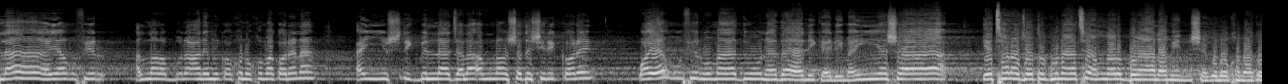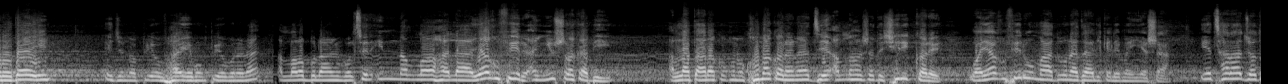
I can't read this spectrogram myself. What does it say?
লা ইয়াগফির আল্লাহ রব্বুল আলমিন কখনো ক্ষমা করে না আই ইউশরিক বিল্লাহ যারা আল্লাহর সাথে শিরিক করে ওয়ায়াগফির মা দুনা যালিকা লিমান ইয়াশা এছাড়া যত গুনাহ আছে আল্লাহ রব্বুল আলমিন সেগুলো ক্ষমা করে দেয়। এই জন্য প্রিয় ভাই এবং প্রিয় বোনেরা, আল্লাহ রব্বুল আলমিন বলছেন ইউশরাকা বিহি আল্লাহ তাআলা কখনো ক্ষমা করে না যে আল্লাহর সাথে শিরিক করে। ওয়ায়াগফিরু মা দুনা যালিকা লিমান ইয়াশা। এছাড়া যত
